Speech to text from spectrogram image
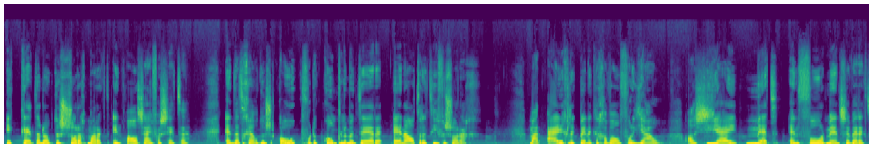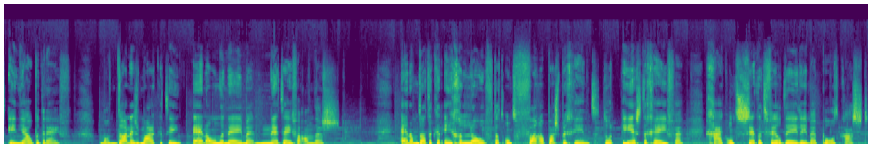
Ik ken dan ook de zorgmarkt in al zijn facetten. En dat geldt dus ook voor de complementaire en alternatieve zorg. Maar eigenlijk ben ik er gewoon voor jou. Als jij met en voor mensen werkt in jouw bedrijf. Want dan is marketing en ondernemen net even anders. En omdat ik erin geloof dat ontvangen pas begint door eerst te geven, ga ik ontzettend veel delen in mijn podcast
